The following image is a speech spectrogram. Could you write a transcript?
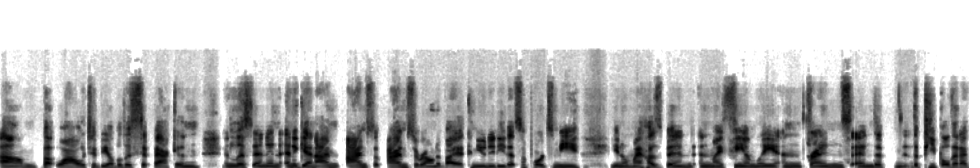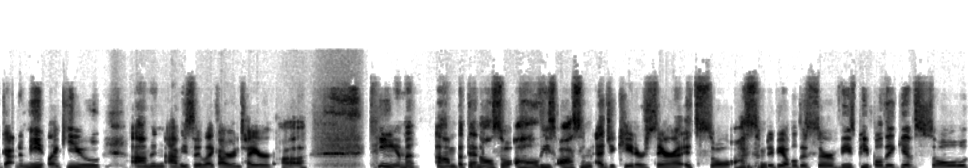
Um, but wow, to be able to sit back and, and listen. And, and again, I'm, I'm, I'm surrounded by a community that supports me, you know, my husband and my family and friends and the, the people that I've gotten to meet like you. Um, and obviously like our entire, uh, team um, but then also all these awesome educators, Sarah. It's so awesome to be able to serve these people. They give so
